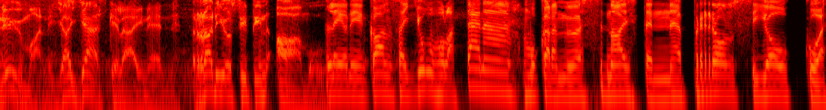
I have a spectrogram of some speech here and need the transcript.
Nyman ja Jääskeläinen. Radio Cityn aamu. Leonien kanssa juhla tänään. Mukana myös naisten pronssijoukkue.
